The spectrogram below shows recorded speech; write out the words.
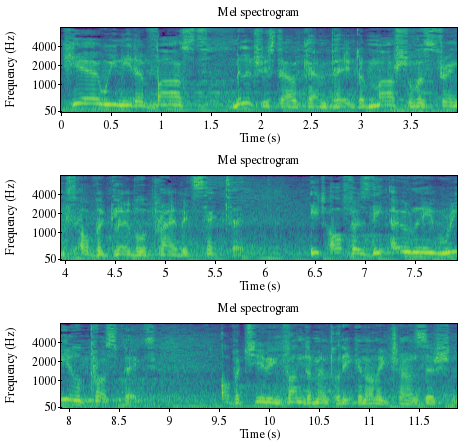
Here we need a vast military style campaign to marshal the strength of the global private sector. It offers the only real prospect of achieving fundamental economic transition.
